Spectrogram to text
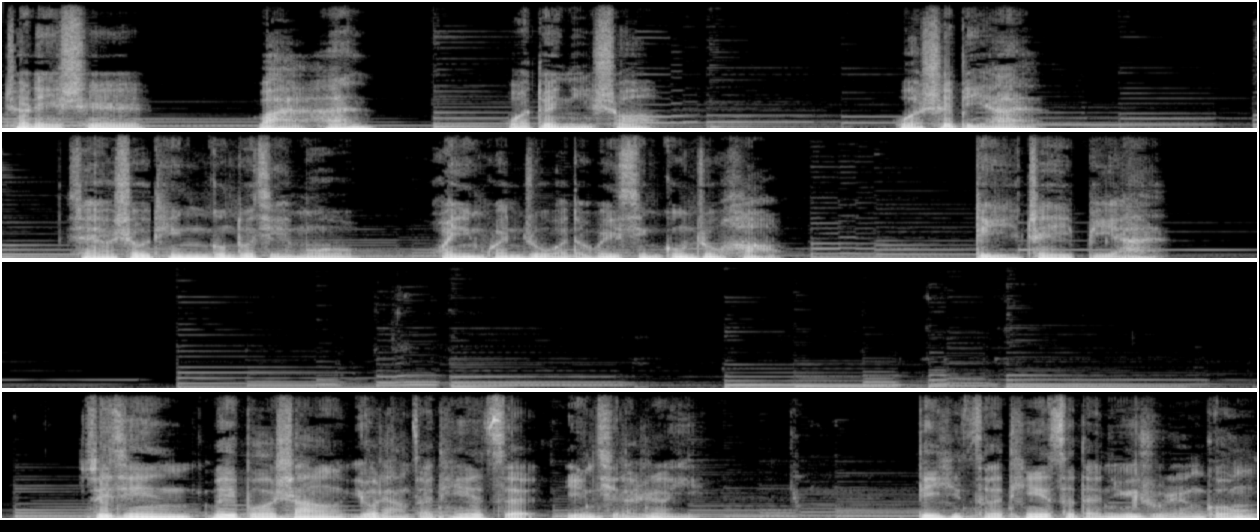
这里是晚安，我对你说，我是彼岸。想要收听更多节目，欢迎关注我的微信公众号 DJ 彼岸。最近微博上有两则帖子引起了热议。第一则帖子的女主人公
